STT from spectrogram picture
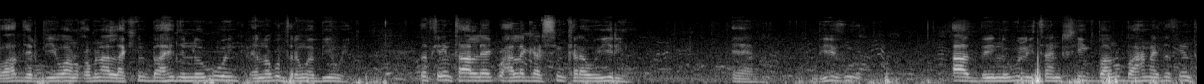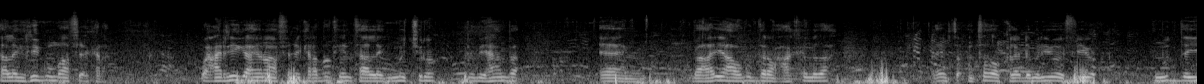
oo haddeer biyo waanu qabnaa laakiin baahida noogu weyn ee noogu daran waa biyo weyn. Dadka intaa leeg waxaa la gaadhsiin karaa way yariin biyuhu aad bay noogu liitaan riig baan u baahannahay dadka intaa leeg riig uma anfici karaa. Waxaan riig ahaynoo anfici karaa dadka intaa leeg ma jiro gebi ahaanba baahiyaha ugu daran waxaa ka mid ah qaybta cuntadoo kale w f o mudday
